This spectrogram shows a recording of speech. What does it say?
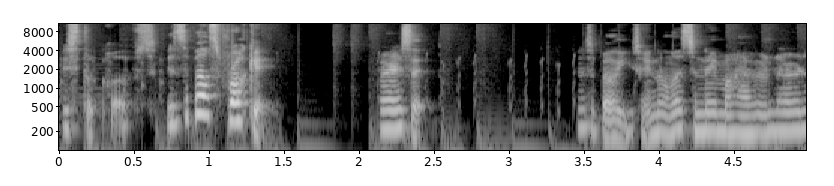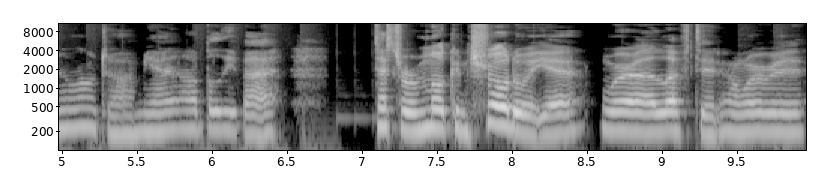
Fisticuffs. Isabel's rocket. Where is it? Isabel, you say no. That's a name I haven't heard in a long time. Yeah, I believe I attached a remote control to it. Yeah, where I left it. However,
